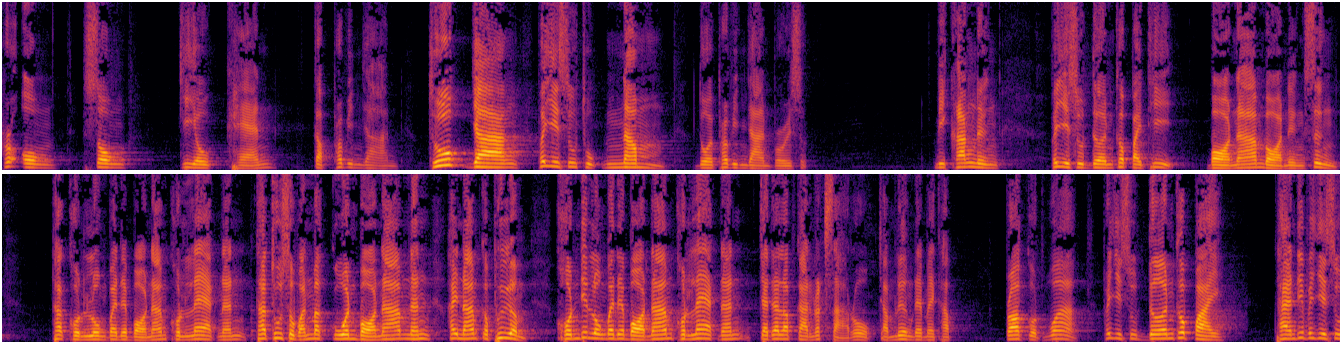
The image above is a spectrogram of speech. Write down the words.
พระองค์ทรงเกี่ยวแขนกับพระวิญญาณ ทุกอย่างพระเยซูถูกนำโดยพระวิญญาณบริสุทธิ์ มีครั้งหนึ่งพระเยซูเดินเข้าไปที่บ่อน้ำบ่อหนึ่งซึ่งถ้าคนลงไปในบ่อน้ำคนแรกนั้น ถ้าทูตสวรรค์มากวนบ่อน้ำนั้น ให้น้ำกระเพื่อม คนที่ลงไปในบ่อน้ำคนแรกนั้น จะได้รับการรักษาโรคจำเรื่องได้ไหมครับ ปรากฏว่าพระเยซูเดินเข้าไป แทนที่พระเยซู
